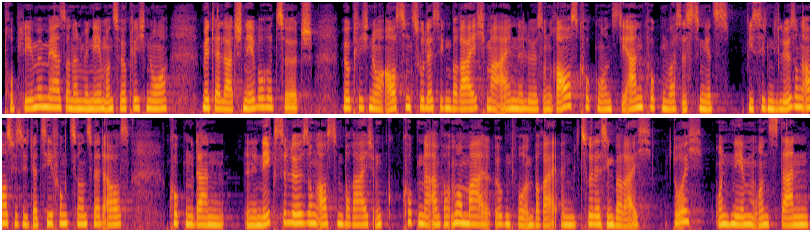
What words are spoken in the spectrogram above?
Probleme mehr, sondern wir nehmen uns wirklich nur mit der Large Neighborhood Search wirklich nur aus dem zulässigen Bereich mal eine Lösung raus, gucken uns die an, gucken, was ist denn jetzt, wie sieht denn die Lösung aus, wie sieht der Zielfunktionswert aus, gucken dann eine nächste Lösung aus dem Bereich und gucken da einfach immer mal irgendwo im Bereich, im zulässigen Bereich durch und nehmen uns dann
